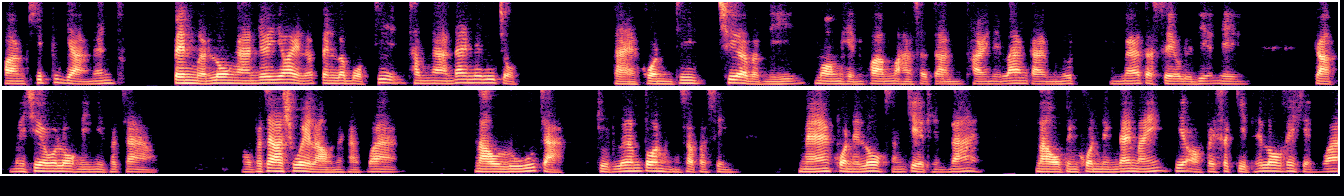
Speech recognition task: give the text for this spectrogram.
ความคิดทุกอย่างนั้น เป็นเหมือนโรงงานย่อยๆ แล้วเป็นระบบที่ทำงานได้ไม่รู้จบ แต่คนที่เชื่อแบบนี้มองเห็นความมหัศจรรย์ภายในร่างกายมนุษย์ แม้แต่เซลล์หรือ DNA กับไม่เชื่อว่าโลกนี้มีพระเจ้าขอพระเจ้าช่วยเรานะครับว่า เรารู้จากจุดเริ่มต้นของสรรพสิ่ง แม้คนในโลกสังเกตเห็นได้ เราเป็นคนหนึ่งได้ไหมที่ออกไปสกิดให้โลกได้เห็นว่า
